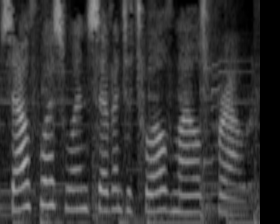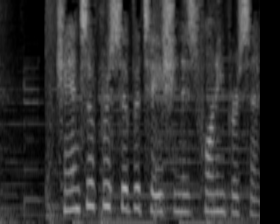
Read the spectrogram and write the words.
Southwest wind 7 to 12 miles per hour. Chance of precipitation is 20%.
